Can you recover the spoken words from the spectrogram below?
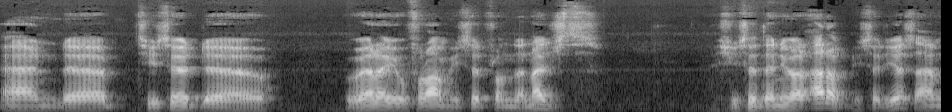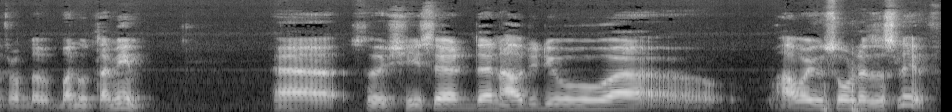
And uh, she said, uh, Where are you from? He said, From the Najd. She said, Then you are Arab. He said, Yes, I am from the Banu Tamim. Uh, so she said, Then how did you, uh, how are you sold as a slave?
